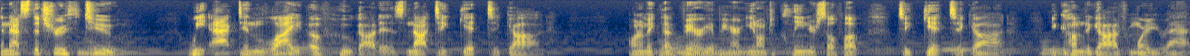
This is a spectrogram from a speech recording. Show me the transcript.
And that's the truth, too. We act in light of who God is, not to get to God. I want to make that very apparent. You don't have to clean yourself up to get to God. You come to God from where you're at.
